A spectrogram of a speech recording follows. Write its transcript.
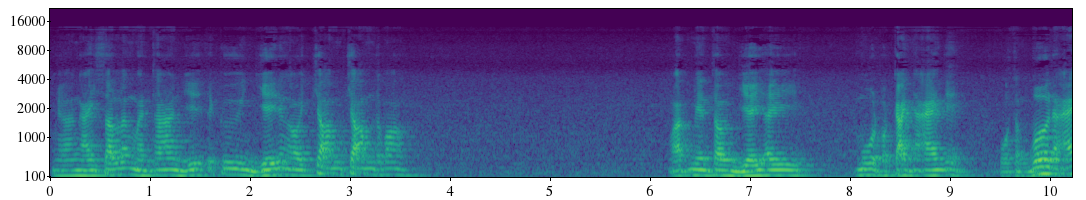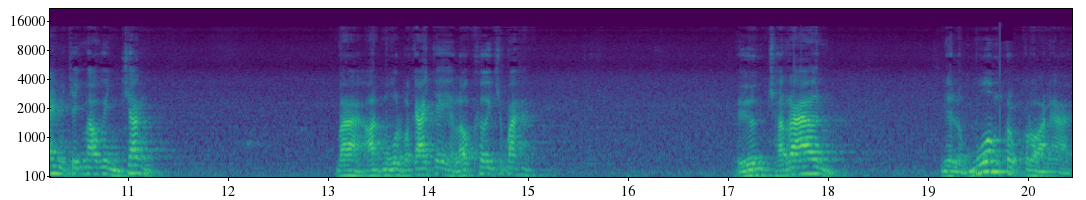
ថ្ងៃសិលហ្នឹងមិនថានិយាយទៅគឺនិយាយហ្នឹងឲ្យចំចំទៅបងអត់មានទៅនិយាយអីមូលប្រកាច់ឯងទេព្រោះទង្វើតែឯងវាចេញមកវាអញ្ចឹងបាទអត់មូលប្រកាច់ទេឥឡូវឃើញច្បាស់រឿងច្រើន វាលមុំគ្រប់គ្រាន់ហើយ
